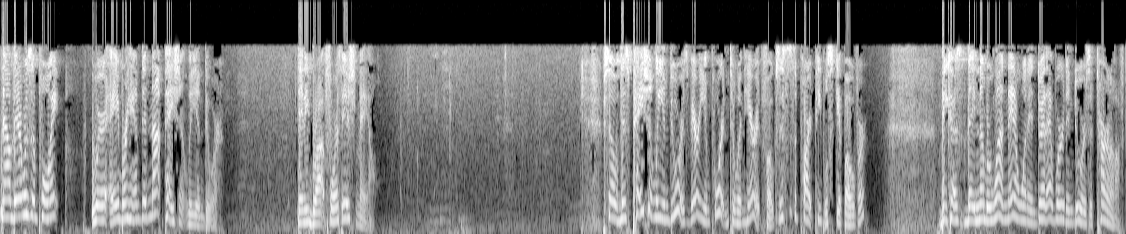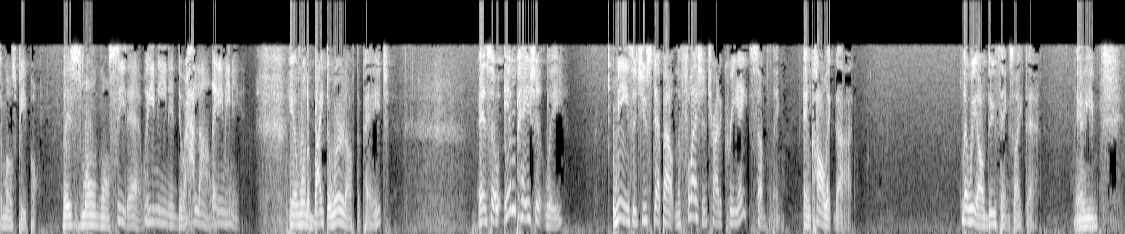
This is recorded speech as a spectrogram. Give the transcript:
Now there was a point where Abraham did not patiently endure. And he brought forth Ishmael. So this patiently endure is very important to inherit, folks. This is the part people skip over. Because they, number one, they don't want to endure. That word endure is a turnoff to most people. They just won't, won't see that. What do you mean endure? How long? What do you mean? You want to bite the word off the page. And so impatiently means that you step out in the flesh and try to create something and call it God. Now we all do things like that. You know, you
